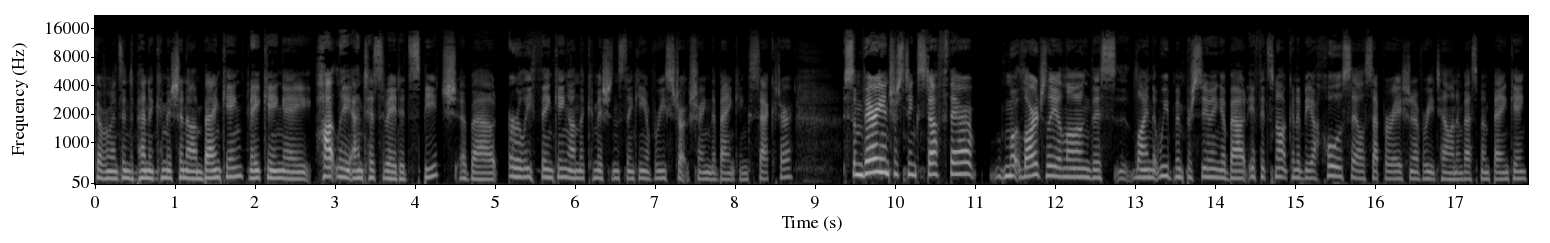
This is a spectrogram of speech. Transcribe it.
government's independent commission on banking, making a hotly anticipated speech about early thinking on the commission's thinking of restructuring the banking sector. Some very interesting stuff there, largely along this line that we've been pursuing about if it's not going to be a wholesale separation of retail and investment banking,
